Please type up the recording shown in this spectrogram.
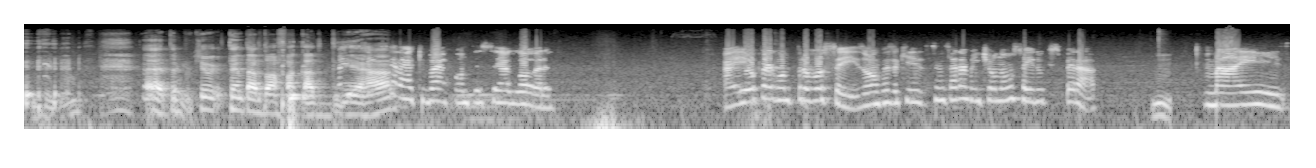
Entendeu? É, até porque tentaram dar uma facada de o que será que vai acontecer agora? Aí eu pergunto pra vocês, é uma coisa que, sinceramente, eu não sei do que esperar. Hum. Mas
